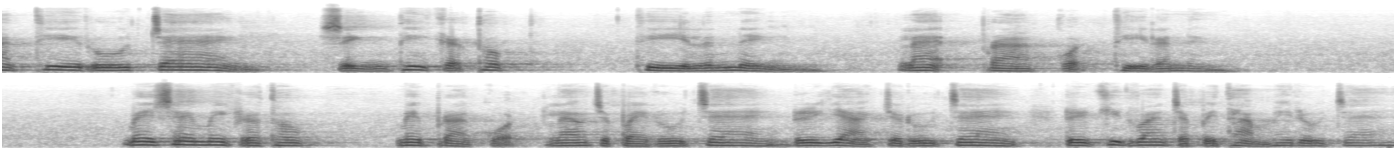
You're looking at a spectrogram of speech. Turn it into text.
าตุที่รู้แจ้ง สิ่งที่กระทบทีละหนึ่ง และปรากฏทีละหนึ่ง ไม่ใช่ไม่กระทบไม่ปรากฏแล้วจะไปรู้แจ้ง หรืออยากจะรู้แจ้ง หรือคิดว่าจะไปทำให้รู้แจ้ง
